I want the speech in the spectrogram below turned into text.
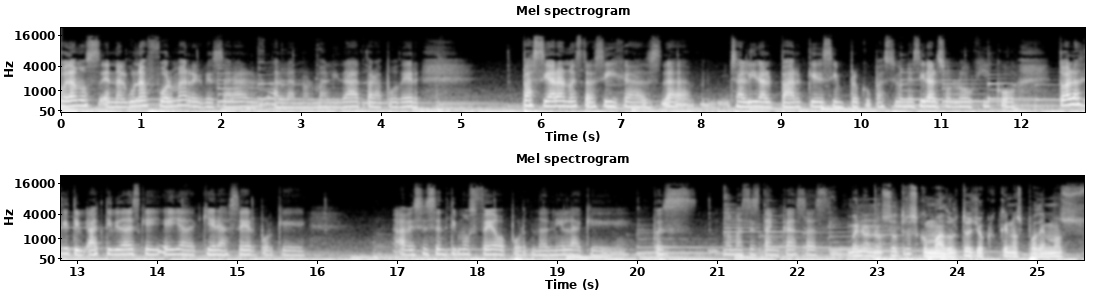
podamos en alguna forma regresar a, la normalidad para poder pasear a nuestras hijas, salir al parque sin preocupaciones, ir al zoológico, todas las actividades que ella quiere hacer porque a veces sentimos feo por Daniela que pues nomás está en casa. Bueno, nosotros como adultos yo creo que nos podemos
